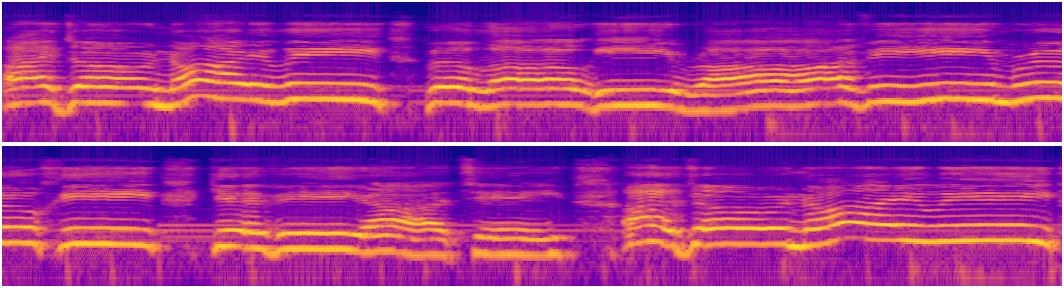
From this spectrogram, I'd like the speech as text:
Adonai li below Iravim Ruchi Geviati Adonai li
